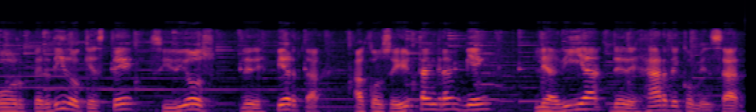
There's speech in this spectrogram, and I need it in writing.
por perdido que esté, si Dios le despierta a conseguir tan gran bien, le había de dejar de comenzar,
